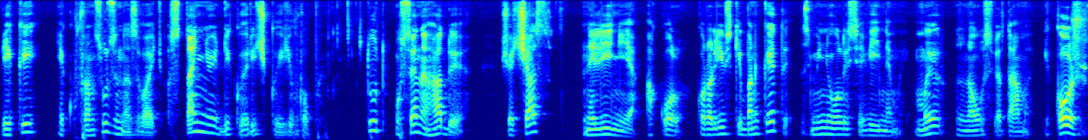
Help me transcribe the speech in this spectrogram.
ріки, яку французи називають останньою дикою річкою Європи. Тут усе нагадує, що час не лінія, а коло. Королівські банкети змінювалися війнами, мир знову святами. І кожен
